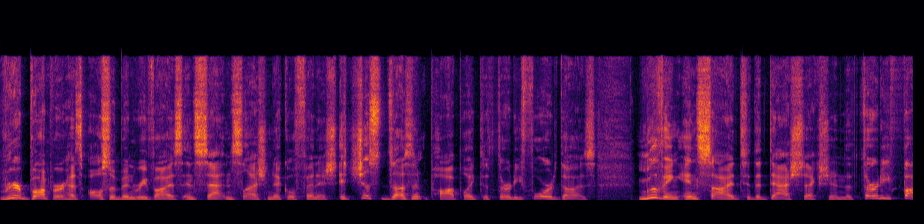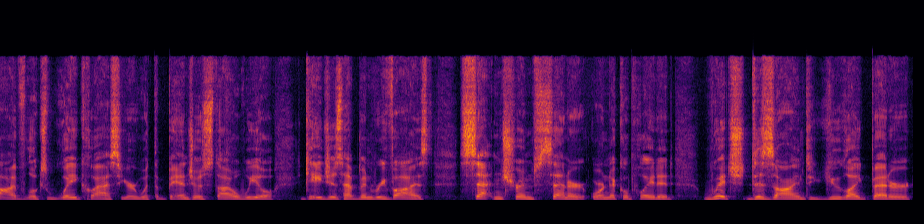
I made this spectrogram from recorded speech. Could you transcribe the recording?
Rear bumper has also been revised in satin slash nickel finish. It just doesn't pop like the 34 does. Moving inside to the dash section, the 35 looks way classier with the banjo style wheel. Gauges have been revised. Satin trim center or nickel plated. Which design do you like better?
